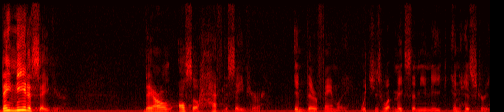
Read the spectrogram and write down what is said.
They need a Savior. They also have the Savior in their family, which is what makes them unique in history.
